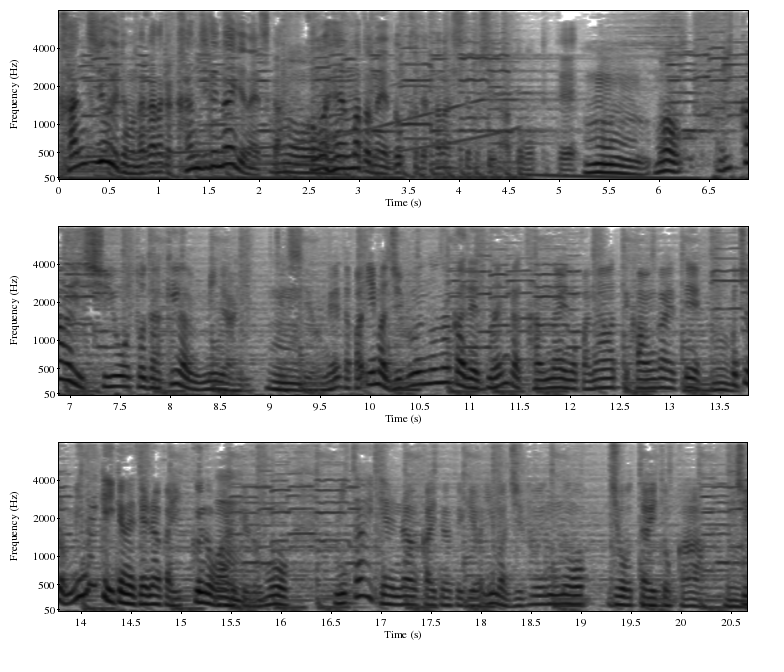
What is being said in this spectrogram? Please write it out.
うん感じようでもなかなか感じれないじゃないですか。この辺またねどっかで話してほしいなと思ってて。うん、まあ理解しようとだけは見ないですよね、だから今自分の中で何が足んないのかなって考えて、もちろん見なきゃいけない展覧会行くのはあるけども、見たい展覧会ってなった時は今自分の状態とか、うん。自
